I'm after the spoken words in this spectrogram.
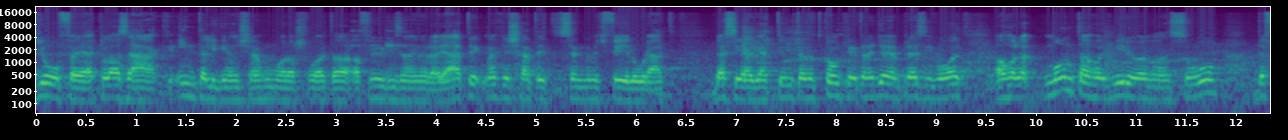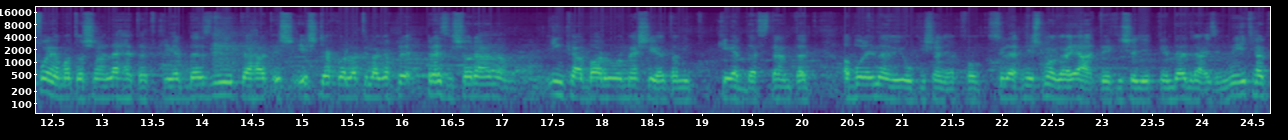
jó fejek, lazák, intelligensen humoros volt a, a fő designer a játéknak, és hát egy, szerintem egy fél órát beszélgettünk, tehát ott konkrétan egy olyan prezi volt, ahol mondta, hogy miről van szó, de folyamatosan lehetett kérdezni, tehát és, és gyakorlatilag a pre, prezi során inkább arról mesélt, amit kérdeztem, tehát abból egy nagyon jó kis anyag fog születni, és maga a játék is egyébként Dead Rising 4, hát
